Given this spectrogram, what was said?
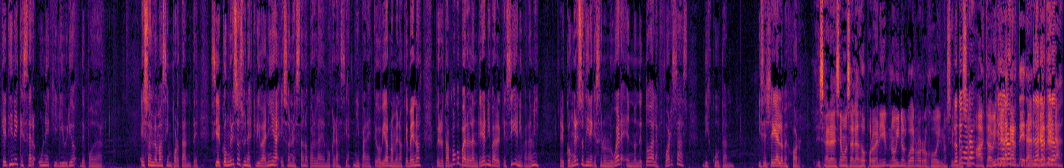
que tiene que ser un equilibrio de poder. Eso es lo más importante. Si el Congreso es una escribanía, eso no es sano para la democracia, ni para este gobierno menos que menos, pero tampoco para el anterior, ni para el que sigue, ni para mí. El Congreso tiene que ser un lugar en donde todas las fuerzas discutan y se llegue a lo mejor. Les agradecemos a las dos por venir. No vino el cuaderno rojo hoy, no sé ¿Lo qué tengo pasó. acá? Ah, está, ¿viste? En la cartera, en la cartera.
